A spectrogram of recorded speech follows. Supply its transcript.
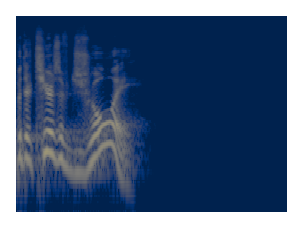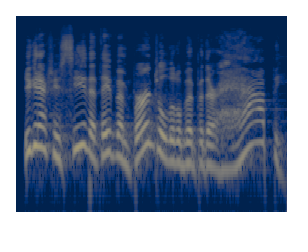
but they're tears of joy. You can actually see that they've been burnt a little bit, but they're happy.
